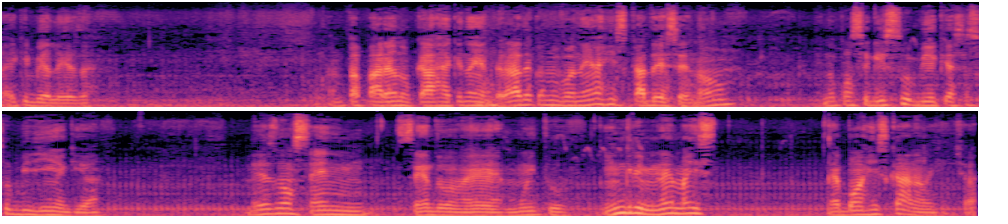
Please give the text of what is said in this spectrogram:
Olha que beleza. Vamos tá parando o carro aqui na entrada que eu não vou nem arriscar descer não. Não consegui subir aqui essa subidinha aqui, ó. Mesmo não sendo, sendo é, muito íngreme, né? Mas é bom arriscar não, gente, ó.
